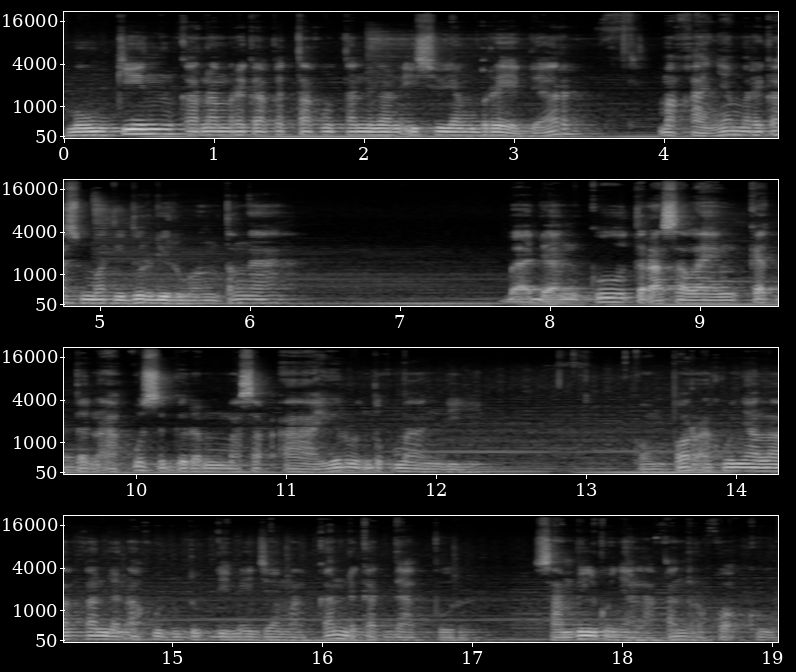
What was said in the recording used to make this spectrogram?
Mungkin karena mereka ketakutan dengan isu yang beredar, makanya mereka semua tidur di ruang tengah. Badanku terasa lengket dan aku segera memasak air untuk mandi. Kompor aku nyalakan dan aku duduk di meja makan dekat dapur sambil kunyalakan rokokku.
